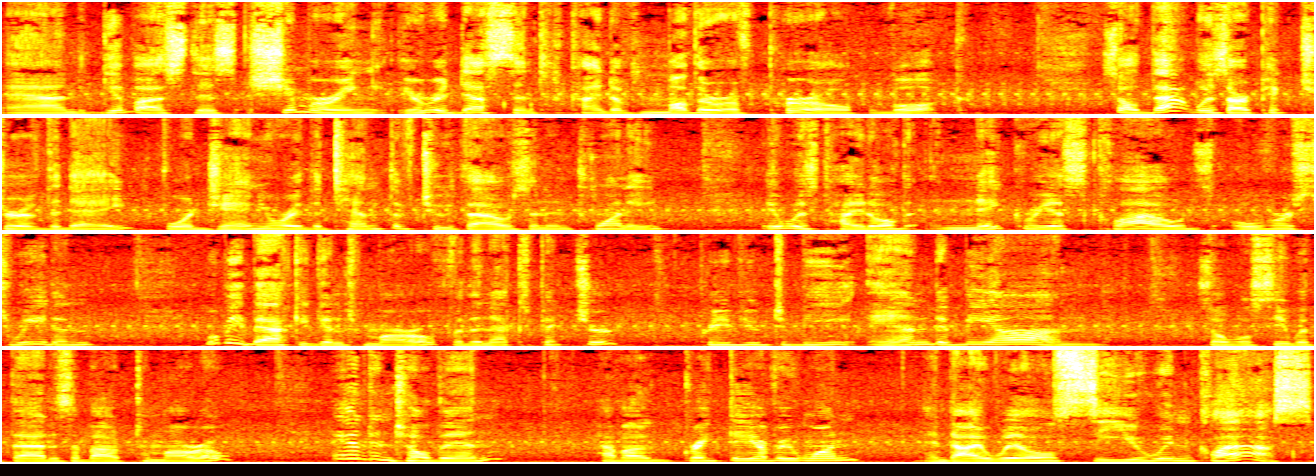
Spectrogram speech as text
and give us this shimmering, iridescent kind of mother of pearl look. So that was our picture of the day for January the 10th of 2020. It was titled Nacreous Clouds over Sweden. We'll be back again tomorrow for the next picture, previewed to be and beyond. So we'll see what that is about tomorrow. And until then, have a great day, everyone, and I will see you in class.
